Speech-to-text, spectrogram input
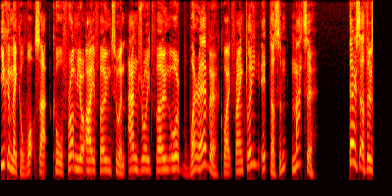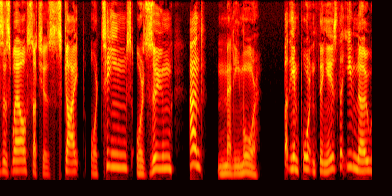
You can make a WhatsApp call from your iPhone to an Android phone or wherever, quite frankly, it doesn't matter. There's others as well, such as Skype or Teams or Zoom, and many more. But the important thing is that you know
